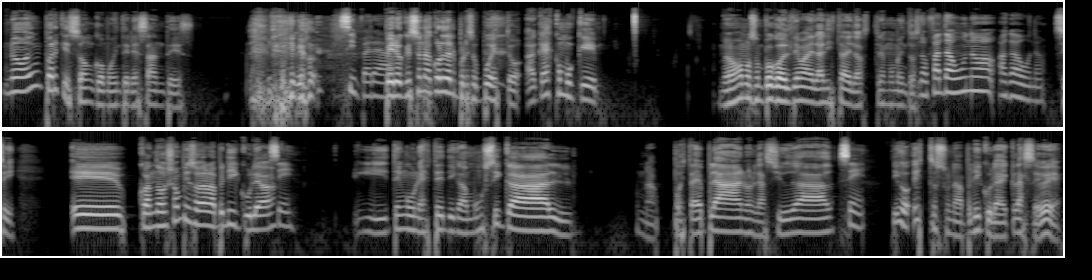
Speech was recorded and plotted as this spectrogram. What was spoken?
No, hay un par que son como interesantes. pero, Sí, para. pero que son acorde al presupuesto. Acá es como que. Nos vamos un poco del tema de la lista de los tres momentos. Nos falta uno a cada uno. Sí. Eh, cuando yo empiezo a ver la película Sí. y tengo una estética musical, una puesta de planos, la ciudad, Sí. digo, esto es una película de clase B.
